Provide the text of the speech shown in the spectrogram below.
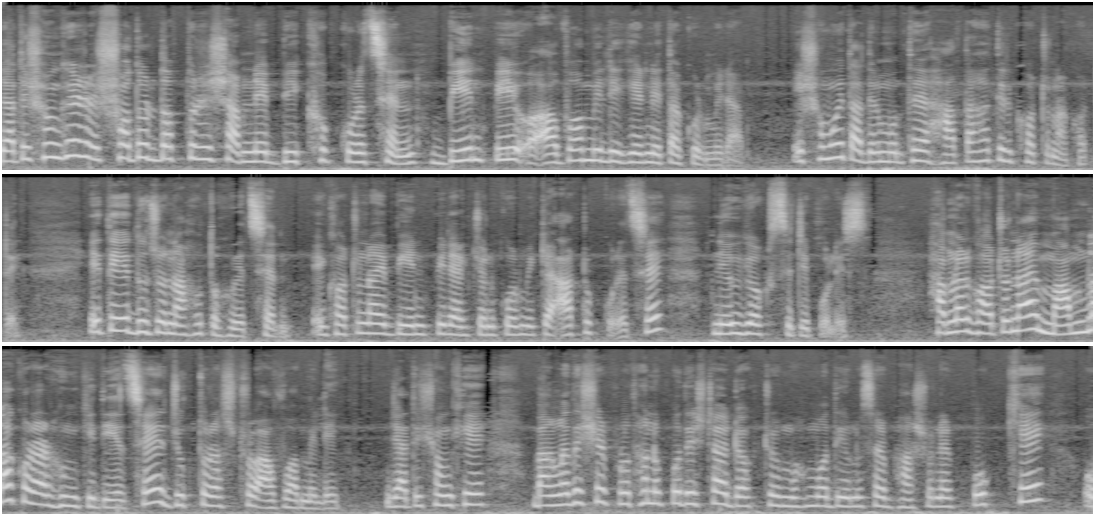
জাতিসংঘের সদর দপ্তরের সামনে বিক্ষোভ করেছেন বিএনপি ও আওয়ামী লীগের নেতাকর্মীরা। এ সময় তাদের মধ্যে হাতাহাতির ঘটনা ঘটে। এতে দুজন আহত হয়েছেন। এই ঘটনায় বিএনপির একজন কর্মীকে আটক করেছে নিউ ইয়র্ক সিটি পুলিশ। হামলার ঘটনায় মামলা করার হুমকি দিয়েছে যুক্তরাষ্ট্র আওয়ামী লীগ। জাতিসংঘে বাংলাদেশের প্রধান উপদেষ্টা ডক্টর মোহাম্মদ ইউনুসের ভাষণের পক্ষে ও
